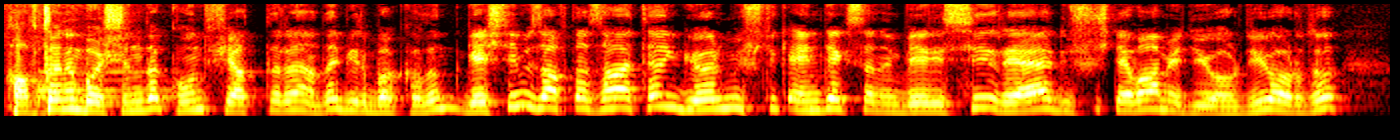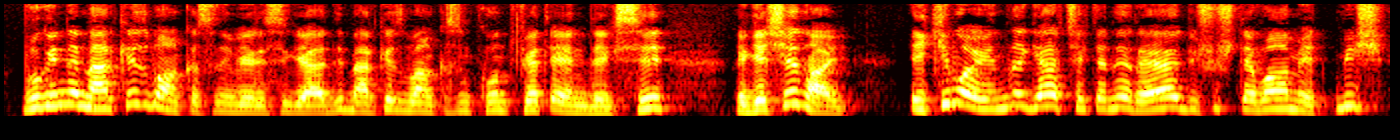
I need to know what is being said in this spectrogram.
Haftanın başında konut fiyatlarına da bir bakalım. Geçtiğimiz hafta zaten görmüştük Endeksa'nın verisi reel düşüş devam ediyor diyordu. Bugün de Merkez Bankası'nın verisi geldi. Merkez Bankası'nın konut fiyat endeksi ve geçen ay Ekim ayında gerçekten de reel düşüş devam etmiş.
